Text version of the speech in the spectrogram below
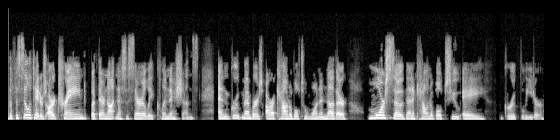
the facilitators are trained but they're not necessarily clinicians. And group members are accountable to one another more so than accountable to a group leader.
